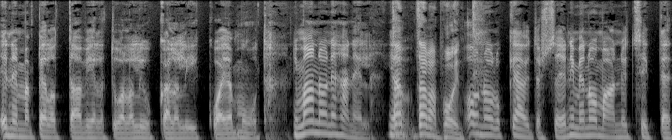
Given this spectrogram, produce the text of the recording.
enemmän pelottaa vielä tuolla liukkailla liikkua ja muuta. Niin mä annoin ne hänelle. Ja Tä- Tämä pointti. on ollut käytössä ja nimenomaan nyt sitten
